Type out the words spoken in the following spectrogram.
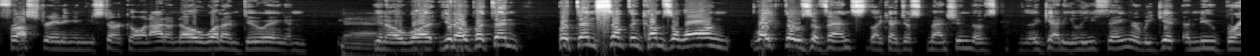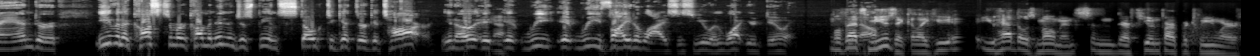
frustrating, and you start going, "I don't know what I'm doing," and Nah, you know what, you know. But then, but then something comes along, like those events, like I just mentioned, those the Geddy Lee thing, or we get a new brand, or even a customer coming in and just being stoked to get their guitar. You know, it Yeah. it re it revitalizes you and what you're doing. Well, that's know? music. Like you, you had those moments, and they're few and far between where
